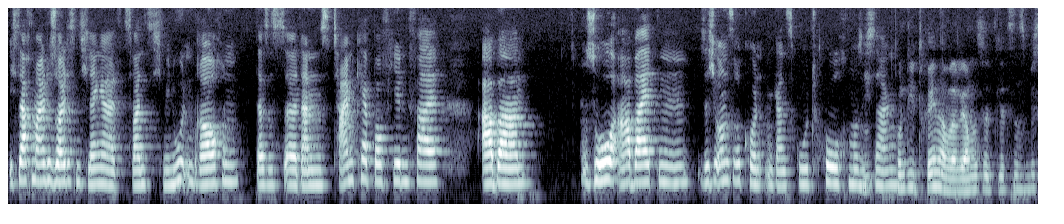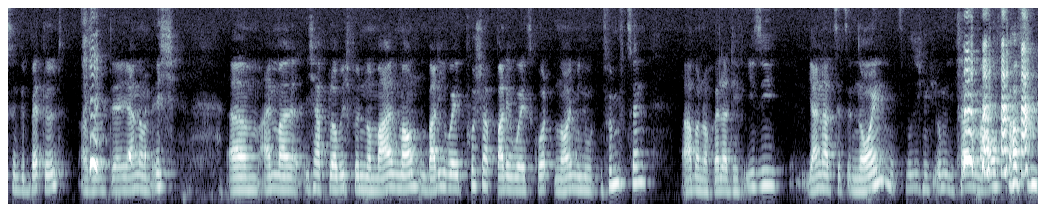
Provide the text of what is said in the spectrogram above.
ich sag mal, du solltest nicht länger als 20 Minuten brauchen. Das ist äh, dann das Timecap auf jeden Fall. Aber so arbeiten sich unsere Kunden ganz gut hoch, muss ich sagen. Und die Trainer, weil wir haben uns jetzt letztens ein bisschen gebettelt, also der Jan und ich. Ähm, einmal, ich habe glaube ich für einen normalen Mountain Bodyweight Push-Up, Bodyweight Squat 9 Minuten 15, war aber noch relativ easy. Jan hat es jetzt in 9, jetzt muss ich mich irgendwie die Tage mal aufraffen,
